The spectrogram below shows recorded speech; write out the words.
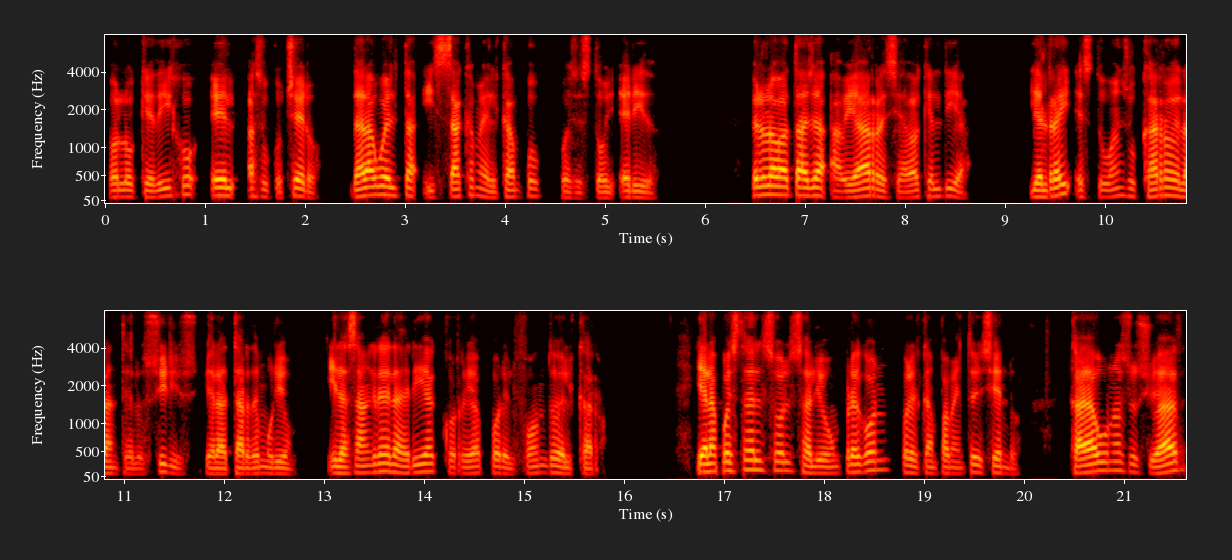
Por lo que dijo él a su cochero, da la vuelta y sácame del campo, pues estoy herido. Pero la batalla había arreciado aquel día, y el rey estuvo en su carro delante de los sirios, y a la tarde murió, y la sangre de la herida corría por el fondo del carro. Y a la puesta del sol salió un pregón por el campamento diciendo, cada uno a su ciudad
